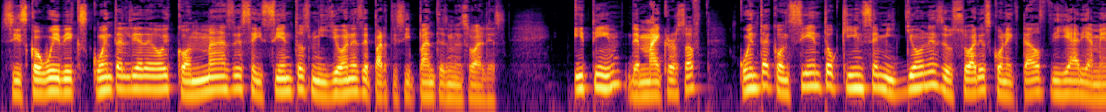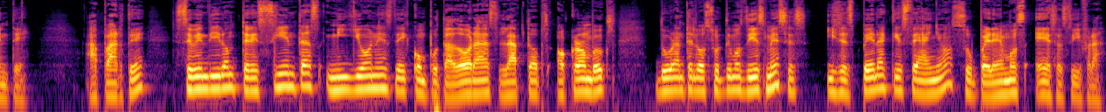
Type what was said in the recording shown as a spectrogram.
Cisco Webex cuenta el día de hoy con más de 600 millones de participantes mensuales. Y Team, de Microsoft, cuenta con 115 millones de usuarios conectados diariamente. Aparte, se vendieron 300 millones de computadoras, laptops o Chromebooks durante los últimos 10 meses y se espera que este año superemos esa cifra.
